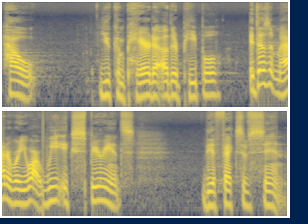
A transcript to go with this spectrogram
how you compare to other people, it doesn't matter where you are. We experience the effects of sin.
